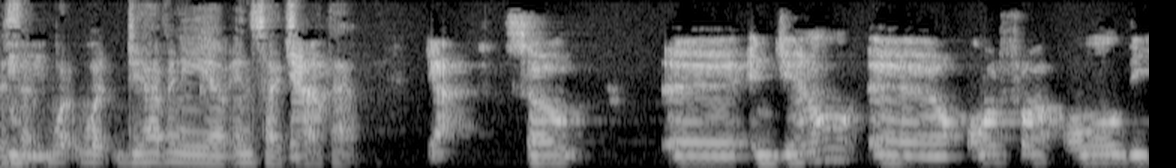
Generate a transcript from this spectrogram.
Is mm-hmm. that what? What do you have any uh, insights yeah. about that? Yeah. So uh, in general, uh, offer all the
